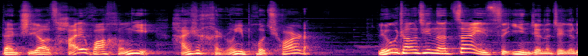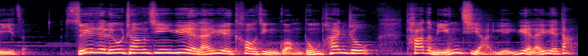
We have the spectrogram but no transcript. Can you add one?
但只要才华横溢，还是很容易破圈的。刘长卿呢，再一次印证了这个例子。随着刘长卿越来越靠近广东潘州，他的名气啊也越来越大。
